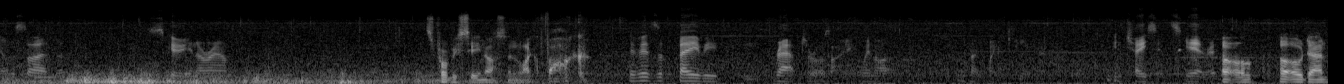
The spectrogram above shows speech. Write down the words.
the other side of it. Scooting around. It's probably seen us and like, fuck. If it's a baby raptor or something, we're not. There's no point killing it. You can chase it and scare it. Uh oh. Uh oh, Dan.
